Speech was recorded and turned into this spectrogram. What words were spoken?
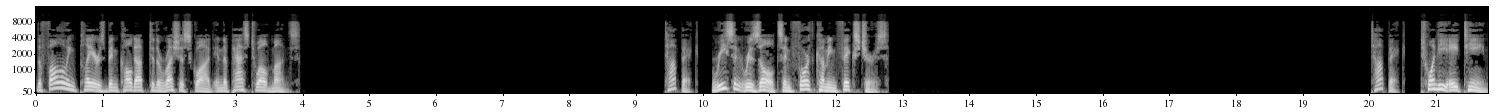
The following players been called up to the Russia squad in the past 12 months. Recent results and forthcoming fixtures. Topic: 2018.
